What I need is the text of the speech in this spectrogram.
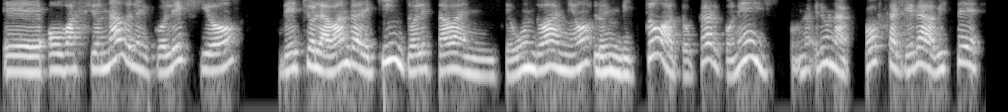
eh, ovacionado en el colegio. De hecho, la banda de quinto, él estaba en segundo año, lo invitó a tocar con ellos. Era una cosa que era, viste,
